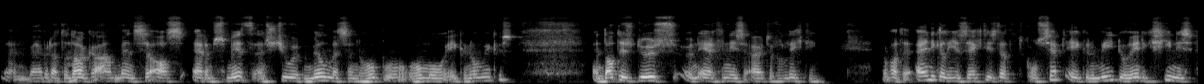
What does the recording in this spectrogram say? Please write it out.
En we hebben dat te danken aan mensen als Adam Smith en Stuart Mill met zijn Homo, economicus. En dat is dus een erfenis uit de verlichting. En wat Einikel hier zegt is dat het concept economie doorheen de geschiedenis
